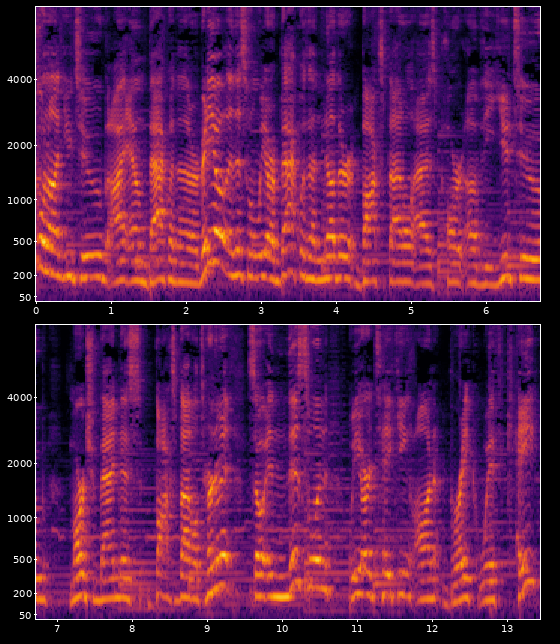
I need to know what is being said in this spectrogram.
Going on YouTube? I am back with another video and this one we are back with another box battle as part of the YouTube March Madness box battle tournament. So in this one, we are taking on Break with Kate.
